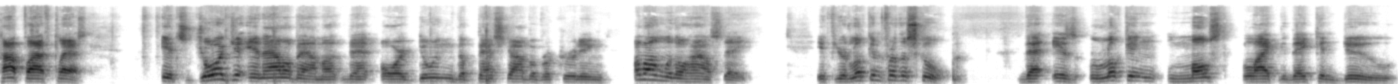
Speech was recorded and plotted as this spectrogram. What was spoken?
top five class. It's Georgia and Alabama that are doing the best job of recruiting, along with Ohio State. If you're looking for the school that is looking most like they can do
